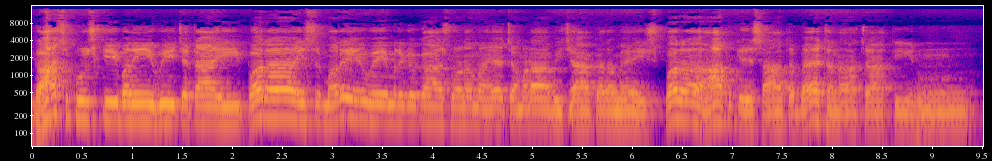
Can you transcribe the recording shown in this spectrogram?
घास फूस की बनी हुई चटाई पर इस मरे हुए मृग का स्वर्णमय चमड़ा बिछा कर मैं इस पर आपके साथ बैठना चाहती हूँ।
